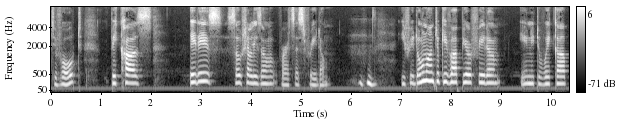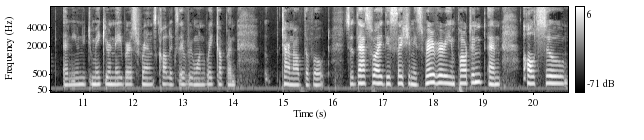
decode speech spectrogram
to vote because it is socialism versus freedom. Mm-hmm. If you don't want to give up your freedom, you need to wake up and you need to make your neighbors, friends, colleagues, everyone wake up and turn out the vote. So that's why this session is very, very important. And also,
